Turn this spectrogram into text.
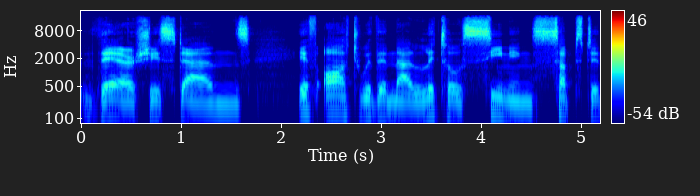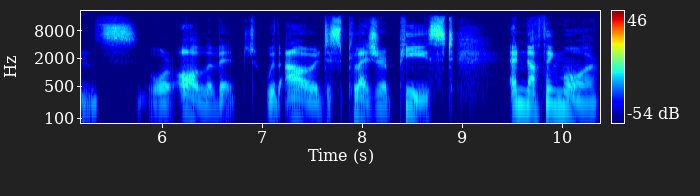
there she stands, if aught within that little seeming substance, or all of it, with our displeasure pieced, and nothing more,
